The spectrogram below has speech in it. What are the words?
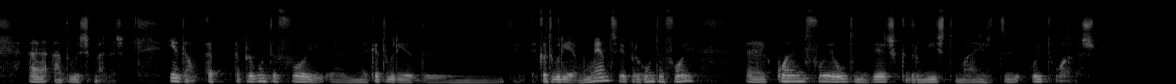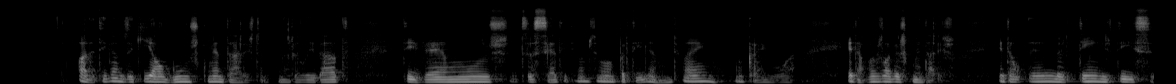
há, há, duas semanas. E então, a, a pergunta foi uh, na categoria de. A categoria momentos, e a pergunta foi: quando foi a última vez que dormiste mais de 8 horas? Ora, tivemos aqui alguns comentários, portanto, na realidade tivemos 17 e tivemos também uma partilha. Muito bem, ok, boa. Então, vamos lá ver os comentários. Então, Martins disse:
